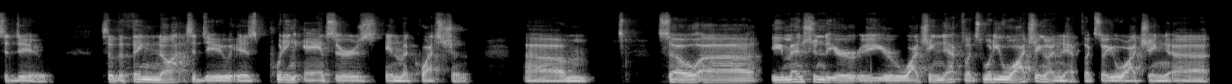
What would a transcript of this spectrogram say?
to do. So the thing not to do is putting answers in the question. Um, so uh, you mentioned that you're you're watching Netflix. What are you watching on Netflix? Are you watching uh,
